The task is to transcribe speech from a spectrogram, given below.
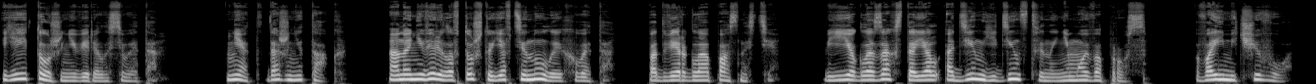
Ей тоже не верилось в это. Нет, даже не так. Она не верила в то, что я втянула их в это, подвергла опасности. В ее глазах стоял один единственный немой вопрос. Во имя чего?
